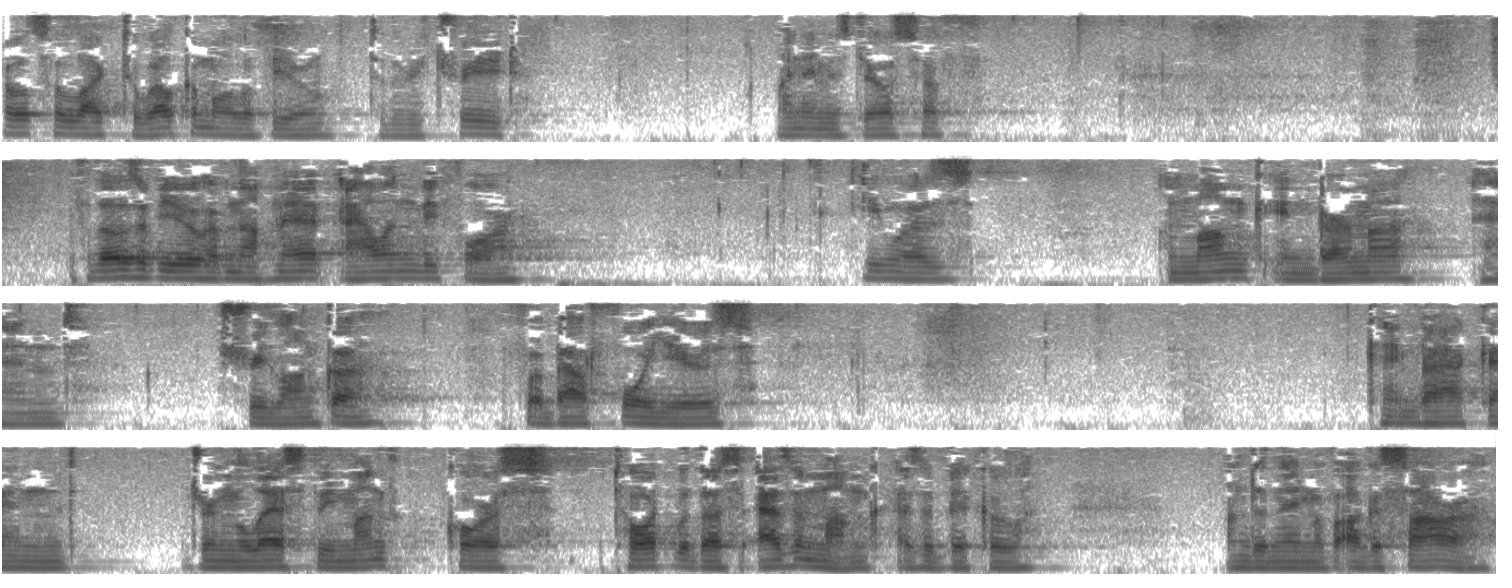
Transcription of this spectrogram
I'd also like to welcome all of you to the retreat. My name is Joseph. For those of you who have not met Alan before, he was a monk in Burma and Sri Lanka for about four years. Came back and during the last three month course taught with us as a monk, as a bhikkhu, under the name of Agasara.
